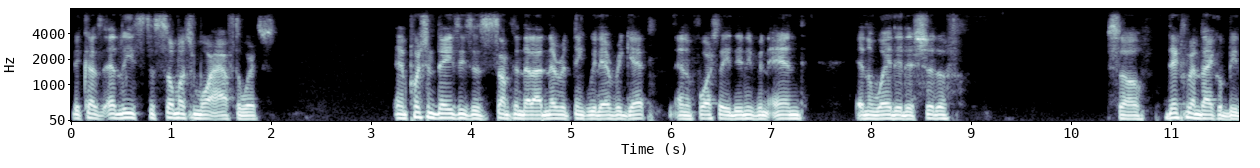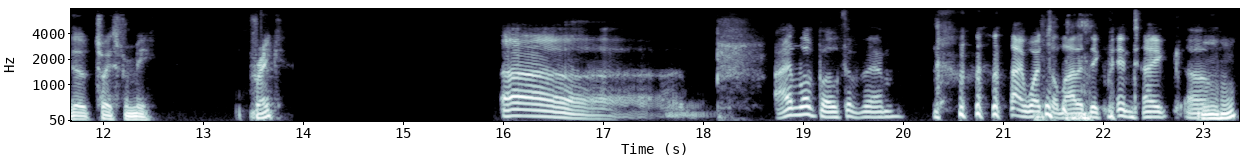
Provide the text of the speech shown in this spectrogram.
because it leads to so much more afterwards. And Pushing Daisies is something that I never think we'd ever get, and unfortunately, it didn't even end in the way that it should have. So Dick Van Dyke would be the choice for me. Frank, Uh, I love both of them. I watched a lot of Dick Van Dyke. Um, Mhm.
